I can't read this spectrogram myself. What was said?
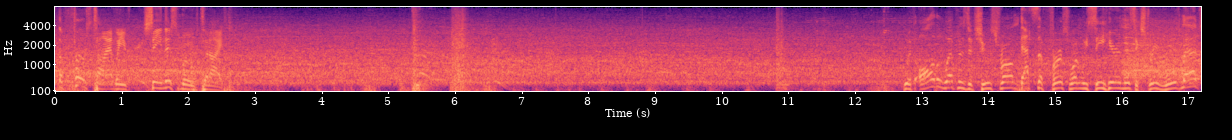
Not the first time we've seen this move tonight. With all the weapons to choose from, that's the first one we see here in this Extreme Rules match.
